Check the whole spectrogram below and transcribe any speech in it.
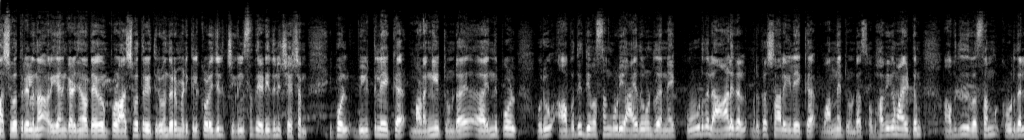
ആശുപത്രിയിൽ നിന്ന് അറിയാൻ കഴിഞ്ഞത്. അദ്ദേഹം ഇപ്പോൾ ആശുപത്രി തിരുവനന്തപുരം മെഡിക്കൽ കോളേജിൽ ചികിത്സ തേടിയതിനു ശേഷം ഇപ്പോൾ വീട്ടിലേക്ക് മടങ്ങിയിട്ടുണ്ട്. ഇന്നിപ്പോൾ ഒരു അവധി ദിവസം കൂടി ആയതുകൊണ്ട് തന്നെ കൂടുതൽ ആളുകൾ മൃഗശാലയിലേക്ക് വന്നിട്ടുണ്ട്. സ്വാഭാവികമായിട്ടും അവധി ദിവസം കൂടുതൽ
